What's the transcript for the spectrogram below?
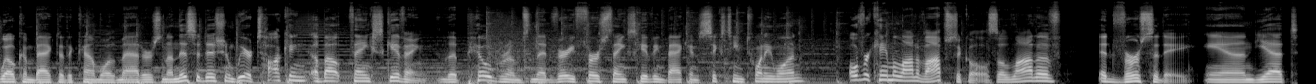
Welcome back to the Commonwealth Matters. And on this edition, we are talking about Thanksgiving. The pilgrims in that very first Thanksgiving back in 1621 overcame a lot of obstacles, a lot of adversity, and yet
